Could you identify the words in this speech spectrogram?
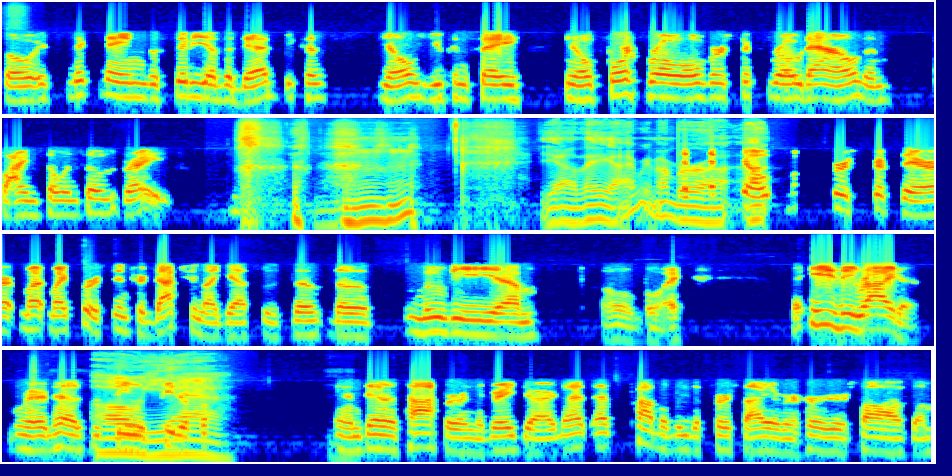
So it's nicknamed the City of the Dead because, you know, you can say, you know, fourth row over, sixth row down and find so and so's grave. Mm-hmm. Yeah, they. I remember. Uh, You know, my first trip there, my, my first introduction, I guess, was the, the movie, um, oh boy, The Easy Rider, where it has the scene oh, with Peter and Dennis Hopper in the graveyard. That, that's probably the first I ever heard or saw of them.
